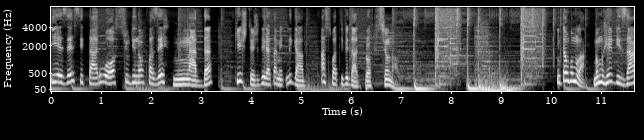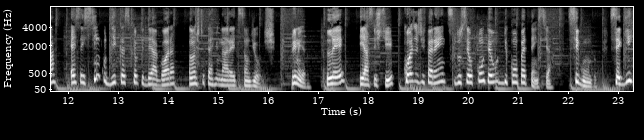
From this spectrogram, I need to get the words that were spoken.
e exercitar o ócio de não fazer nada que esteja diretamente ligado à sua atividade profissional. Então vamos lá, vamos revisar essas cinco dicas que eu te dei agora antes de terminar a edição de hoje. Primeiro, ler e assistir coisas diferentes do seu conteúdo de competência. Segundo, seguir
